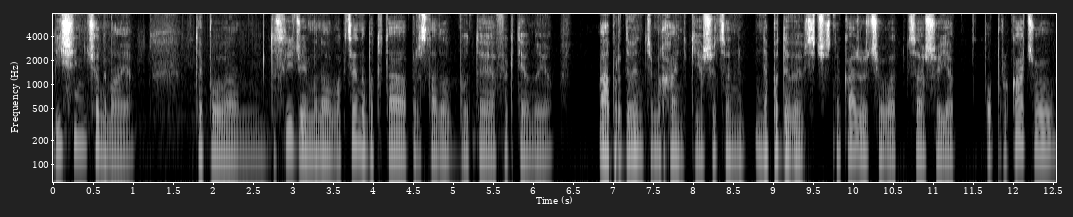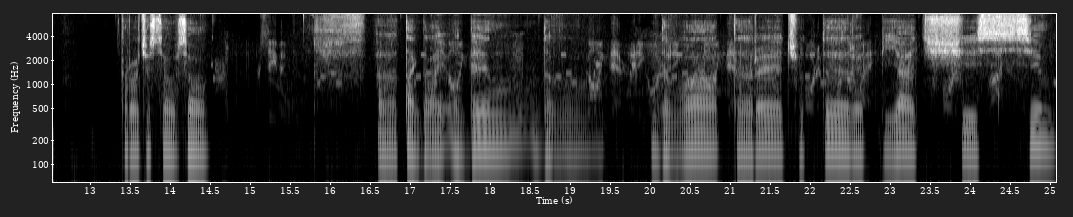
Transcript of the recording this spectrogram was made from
більше нічого немає. Типу, досліджуємо нову вакцину, бо та перестала бути ефективною. А, продвинуті механіки. Я ще це не, подивився, чесно кажучи. От це, що я попрокачував. Коротше, з цього всього. Е, так, давай. Один, дв... два, три, чотири, п'ять, шість, сім.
